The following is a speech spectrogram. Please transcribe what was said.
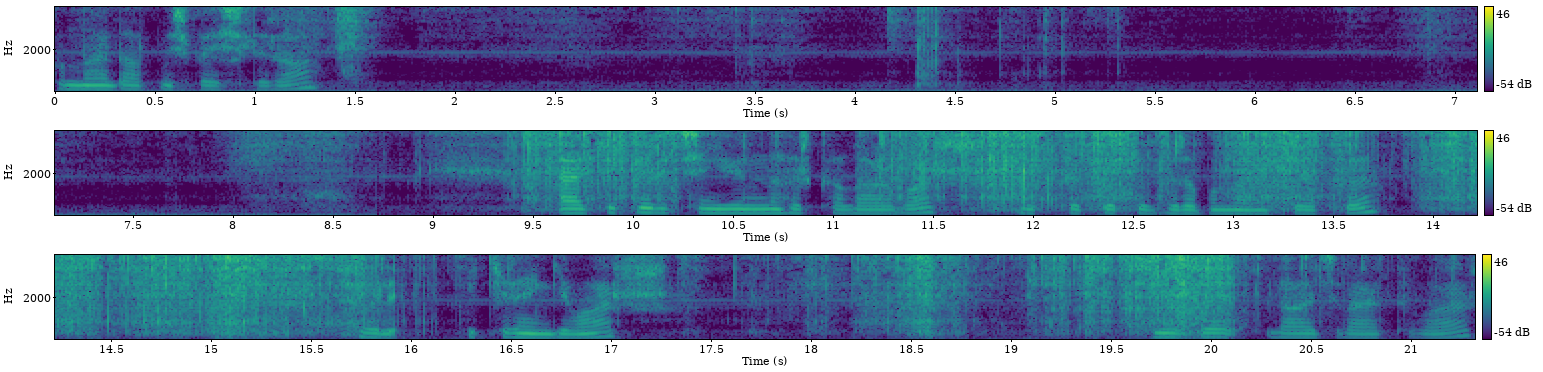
Bunlar da 65 lira. Erkekler için yünlü hırkalar var. 149 lira bunların fiyatı. Şöyle iki rengi var. Bir de laciverti var.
